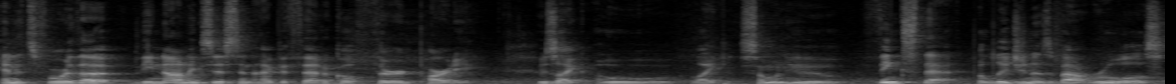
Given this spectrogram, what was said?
and it's for the the non-existent hypothetical third party, who's like, oh, like someone who thinks that religion is about rules.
